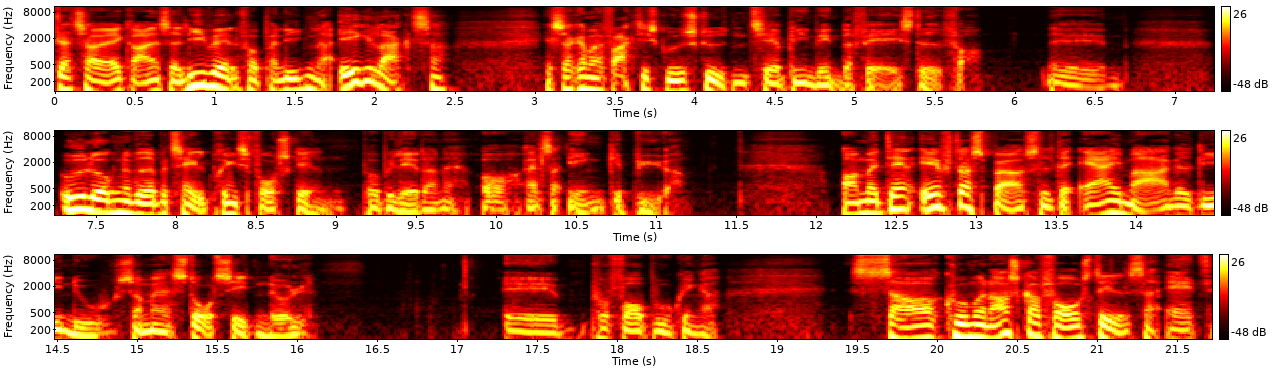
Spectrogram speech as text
der tør jeg ikke rejse alligevel, for panikken har ikke lagt sig, ja, så kan man faktisk udskyde den til at blive en vinterferie i stedet for. Øh, udelukkende ved at betale prisforskellen på billetterne, og altså ingen gebyr. Og med den efterspørgsel, der er i markedet lige nu, som er stort set nul øh, på forbookinger, så kunne man også godt forestille sig, at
